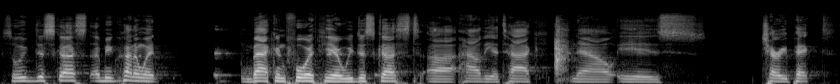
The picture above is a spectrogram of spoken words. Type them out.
So we've discussed. I mean, kind of went back and forth here. We discussed uh, how the attack now is cherry picked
